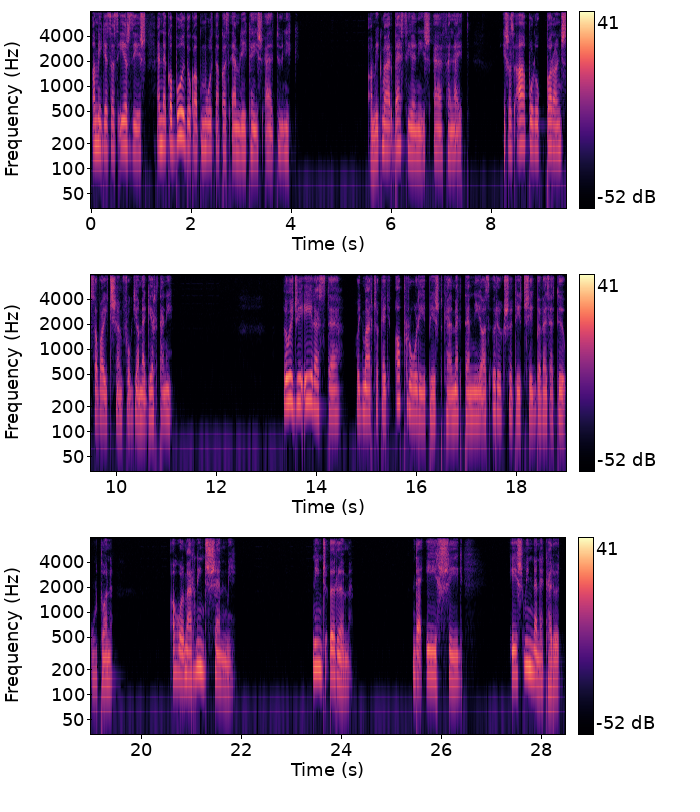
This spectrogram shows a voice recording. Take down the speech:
amíg ez az érzés, ennek a boldogabb múltnak az emléke is eltűnik. Amíg már beszélni is elfelejt, és az ápolók parancsszavait sem fogja megérteni. Luigi érezte, hogy már csak egy apró lépést kell megtennie az örök sötétségbe vezető úton, ahol már nincs semmi. Nincs öröm, de ésség, és mindenek előtt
